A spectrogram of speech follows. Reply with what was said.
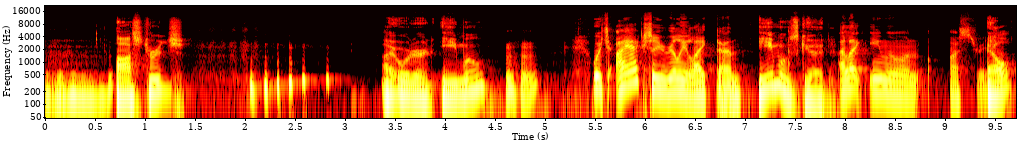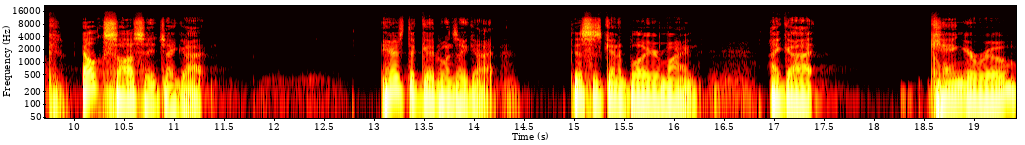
ostrich. I ordered emu. Mm-hmm. Which I actually really like them. Emu's good. I like emu and ostrich. Elk. Elk sausage I got. Here's the good ones I got. This is gonna blow your mind. I got kangaroo,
